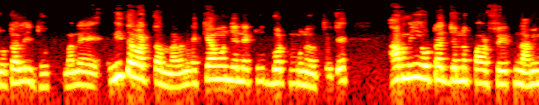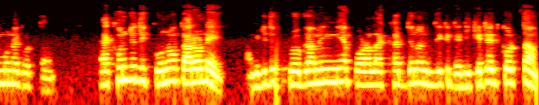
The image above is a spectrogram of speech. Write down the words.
টোটালি ঢুক মানে নিতে পারতাম না। মানে কেমন যেন একটু উদ্ভট মনে হতো যে, আমি ওটার জন্য পারফেক্ট না, আমি মনে করতাম। এখন যদি কোনো কারণে আমি যদি প্রোগ্রামিং নিয়ে পড়ালেখার জন্য নিজেকে ডেডিকেটেড করতাম,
